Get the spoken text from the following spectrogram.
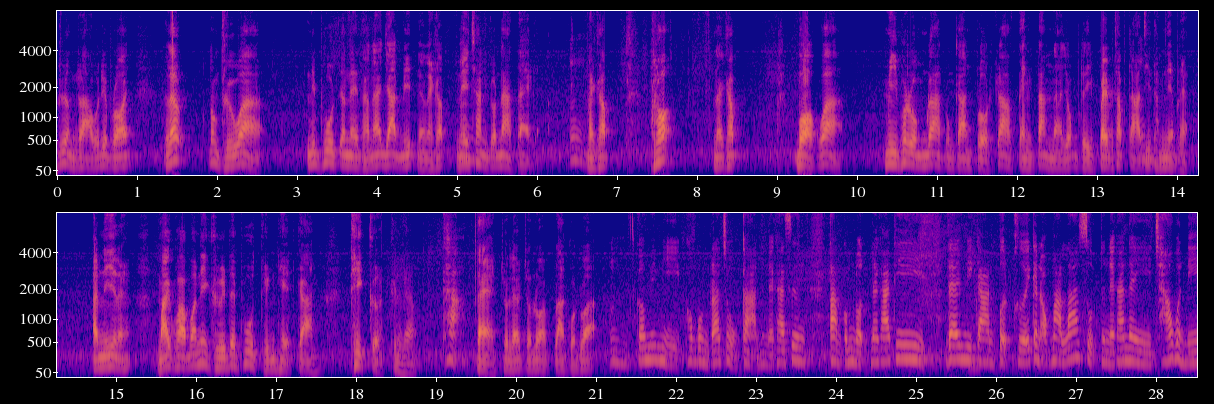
เรื่องราวไว้เรียบร้อย แล้วต้องถือว่านี่พูดกันในฐานะญาติมิตรเนยนะครับ เนชั่นก็หน้าแตกอะอืมนะครับ เพราะนะครับบอกว่ามีพระบรมราชโองการโปรดเกล้าแต่งตั้งนายกรัฐมนตรีไปประทับตราที่ทำเนียบแล้วอันนี้นะครับหมายความว่านี่คือได้พูดถึงเหตุการณ์ที่เกิดขึ้นแล้วค่ะแต่จนแล้วจนรอดปรากฏว่าอืมก็ไม่มีพระบรมราชโองการนะคะ ซึ่งตามกำหนดนะคะที่ได้มีการเปิดเผยกันออกมาล่าสุดนะคะในเช้าวันนี้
